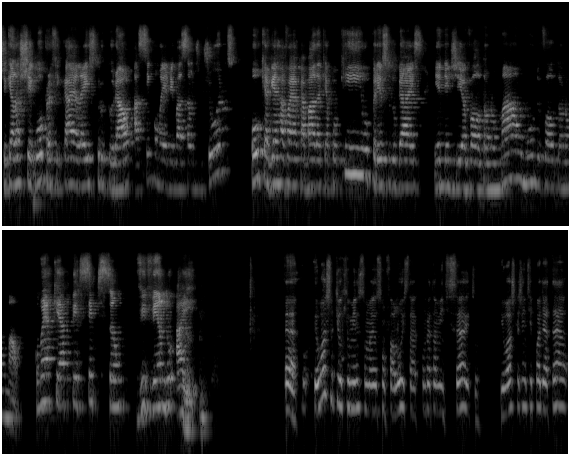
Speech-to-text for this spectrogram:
de que ela chegou para ficar, ela é estrutural, assim como a elevação de juros, ou que a guerra vai acabar daqui a pouquinho, o preço do gás e energia volta ao normal, o mundo volta ao normal. Como é que é a percepção vivendo aí? É, eu acho que o que o ministro Mailson falou está completamente certo. Eu acho que a gente pode até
